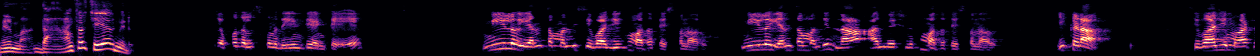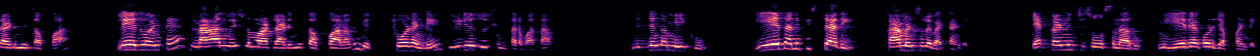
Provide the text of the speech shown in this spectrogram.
మీరు ఆన్సర్ చేయాలి మీరు. చెప్పదలుచుకున్నది ఏంటి అంటే మీలో ఎంతమంది శివాజీకి మద్దతు ఇస్తున్నారు? మీలో ఎంతమంది నా అన్వేషణకు మద్దతు ఇస్తున్నారు? ఇక్కడ శివాజీ మాట్లాడింది తప్ప లేదు అంటే నా అన్వేషణ మాట్లాడింది తప్పు అన్నది మీరు చూడండి. వీడియో చూసిన తర్వాత నిజంగా మీకు ఏది అనిపిస్తే అది కామెంట్స్లో పెట్టండి. ఎక్కడి నుంచి చూస్తున్నారు? మీ ఏరియా కూడా చెప్పండి.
